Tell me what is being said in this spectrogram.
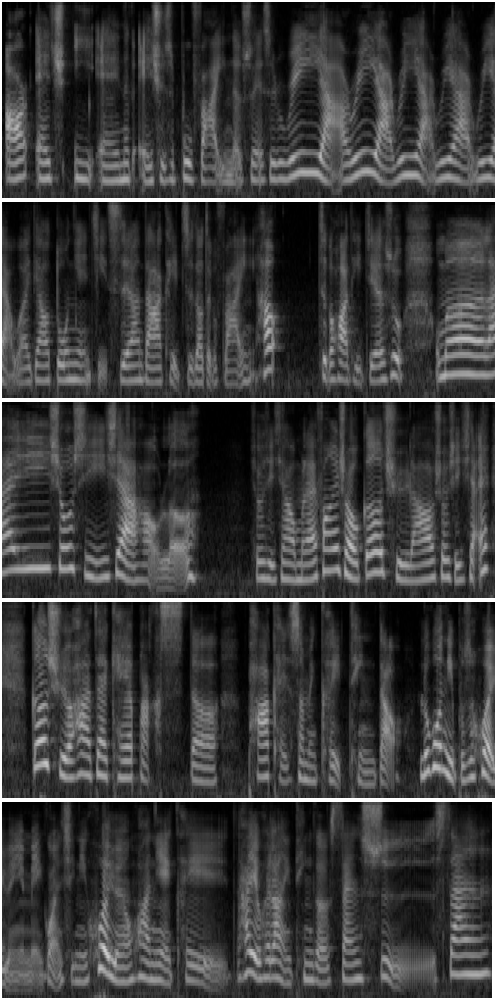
，R H E A 那个 H 是不发音的，所以是 Ria Ria Ria Ria Ria，我一定要多念几次，让大家可以知道这个发音。好。这个话题结束，我们来休息一下好了。休息一下，我们来放一首歌曲，然后休息一下。哎，歌曲的话在 KBox 的 Pocket 上面可以听到。如果你不是会员也没关系，你会员的话，你也可以，它也会让你听个三四三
